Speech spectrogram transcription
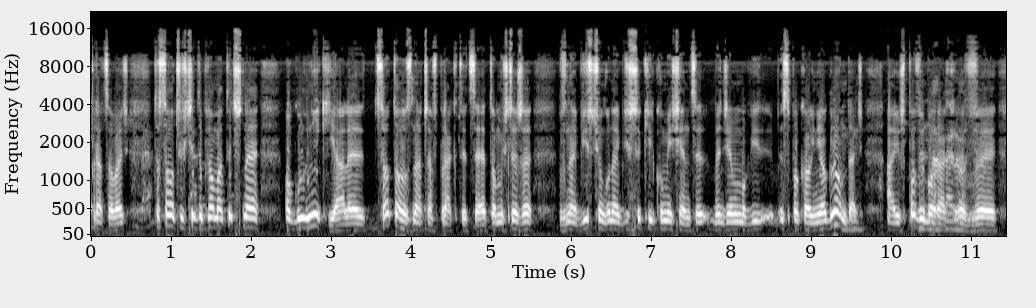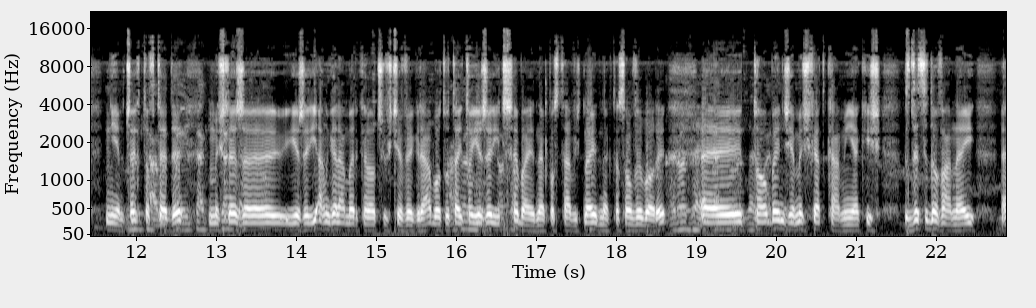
pracować, to są oczywiście dyplomatyczne ogólniki, ale co to oznacza w praktyce, to myślę, że w najbliż, ciągu najbliższych kilku miesięcy będziemy mogli spokojnie oglądać. A już po wyborach w Niemczech, to wtedy myślę, że jeżeli Angela Merkel oczywiście wygra, bo tutaj to jeżeli trzeba jednak postawić, no jednak to są wybory, e, to będziemy świadkami jakiejś zdecydowanej e,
